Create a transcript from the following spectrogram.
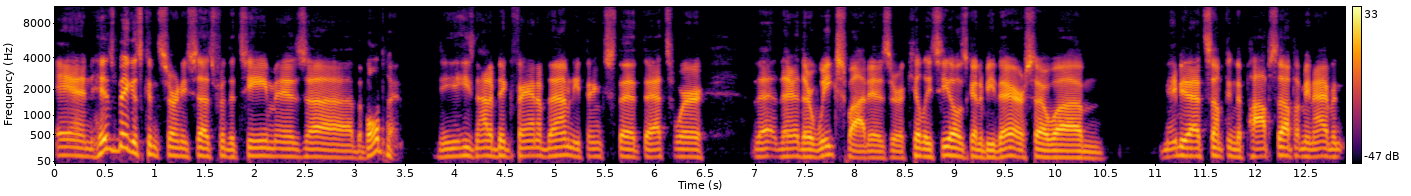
and his biggest concern, he says, for the team is uh, the bullpen. He, he's not a big fan of them, and he thinks that that's where the, their their weak spot is. Their Achilles heel is going to be there. So um, maybe that's something that pops up. I mean, I haven't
